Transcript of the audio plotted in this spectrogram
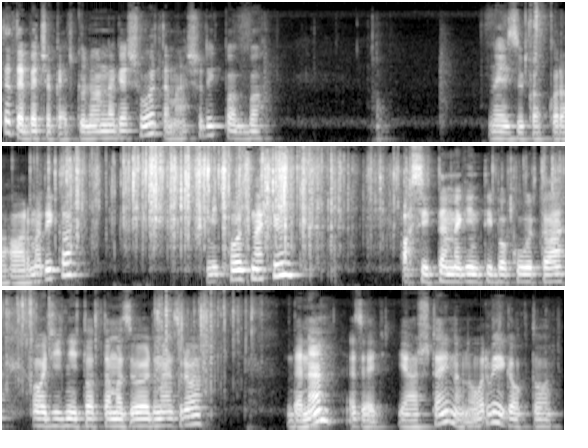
Tehát ebbe csak egy különleges volt a második pakba. Nézzük akkor a harmadikat. Mit hoz nekünk? Azt hittem megint Tibo Kurta, ahogy így nyitottam az zöldmezről. De nem, ez egy Járstein a norvégoktól.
